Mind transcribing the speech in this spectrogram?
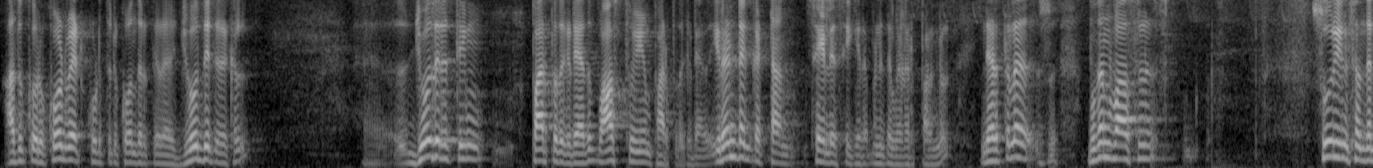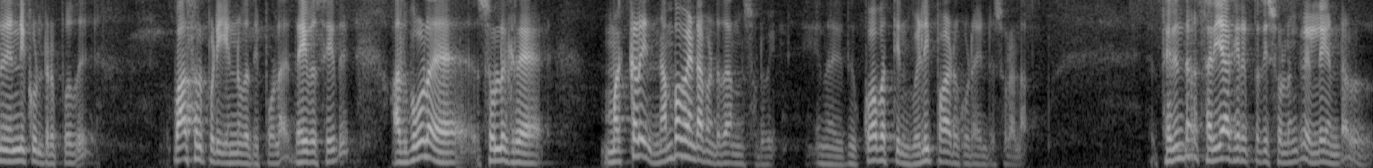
அதுக்கு ஒரு கோட்வேட் கொடுத்துட்டு உட்காந்துருக்கிற ஜோதிடர்கள் ஜோதிடத்தையும் பார்ப்பது கிடையாது வாஸ்துவையும் பார்ப்பது கிடையாது. இரண்டும் கட்டான் செயலை செய்கிற மனிதர்களாக இருப்பார்கள். இந்த இடத்துல சு- புதன் வாசல் சூரியன் சந்திரன் எண்ணிக்கொண்டிருப்பது வாசல்படி எண்ணுவதைப் போல் தயவு செய்து அதுபோல் சொல்லுகிற மக்களை நம்ப வேண்டாம் என்று தான் நான் சொல்லுவேன் இது- இது கோபத்தின் வெளிப்பாடு கூட என்று சொல்லலாம். தெரிந்தால் சரியாக இருப்பதை சொல்லுங்கள் இல்லை என்றால்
